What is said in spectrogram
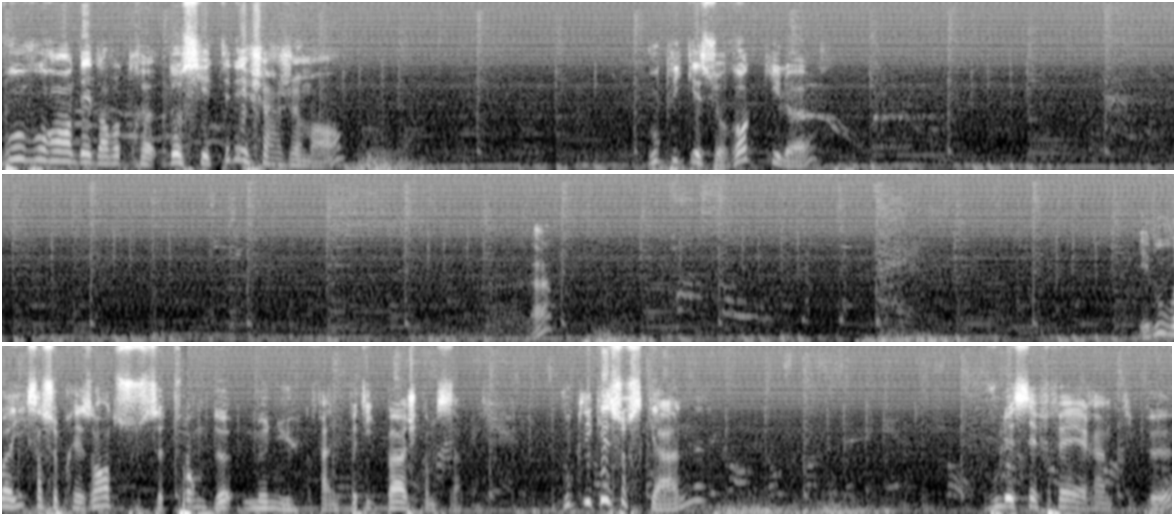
Vous vous rendez dans votre dossier téléchargement. Vous cliquez sur Rock Killer. Et vous voyez que ça se présente sous cette forme de menu, enfin une petite page comme ça. Vous cliquez sur Scan, vous laissez faire un petit peu,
